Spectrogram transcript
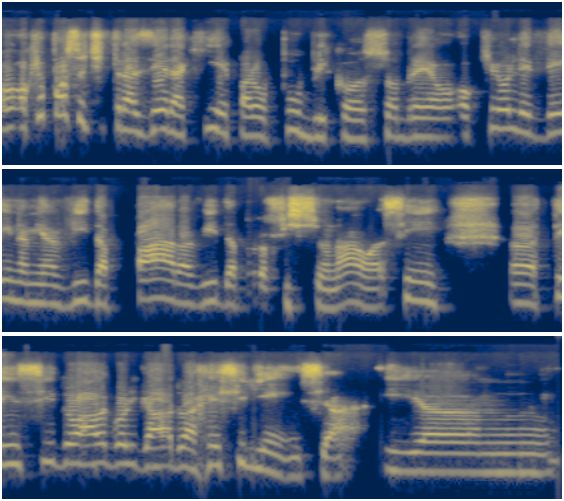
o, que eu posso te trazer aqui para o público sobre o, o, que eu levei na minha vida para a vida profissional, assim, uh, tem sido algo ligado à resiliência. E um,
